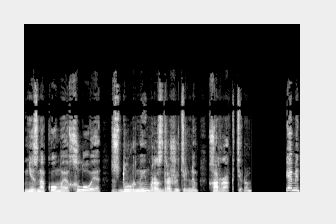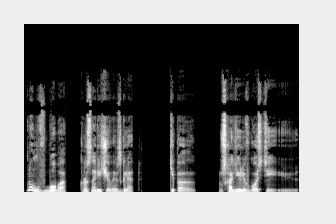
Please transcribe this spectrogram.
незнакомая Хлоя с дурным раздражительным характером. Я метнул в Боба красноречивый взгляд. Типа, сходили в гости,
